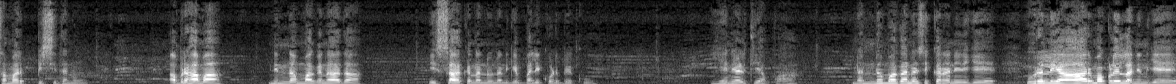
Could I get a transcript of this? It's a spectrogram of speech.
ಸಮರ್ಪಿಸಿದನು. ಅಬ್ರಹಾಮ, ನಿನ್ನ ಮಗನಾದ ಇಸ್ಸಾಕನನ್ನು ನನಗೆ ಬಲಿ ಕೊಡಬೇಕು. ಏನು ಹೇಳ್ತೀಯಪ್ಪ? ನನ್ನ ಮಗನ ಸಿಕ್ಕನ ನಿನಗೆ? ಇವರಲ್ಲಿ ಯಾರು ಮಕ್ಕಳಿಲ್ಲ ನಿನಗೆ?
